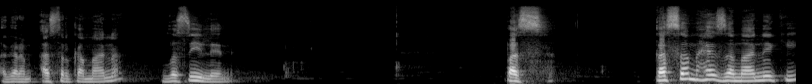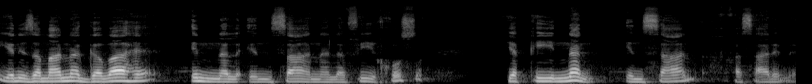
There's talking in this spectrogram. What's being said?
اگر ہم عصر کا معنی وسیع لے لیں۔ پس قسم ہے زمانے کی یعنی زمانہ گواہ ہے، ان الانسان لفی خسر۔ یقیناً انسان خسارے میں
